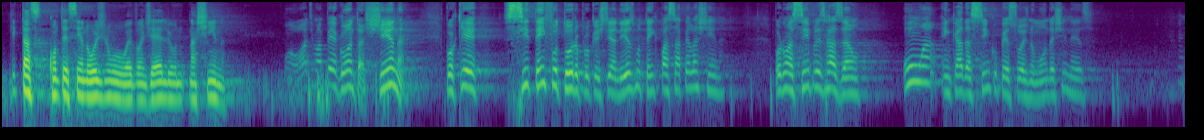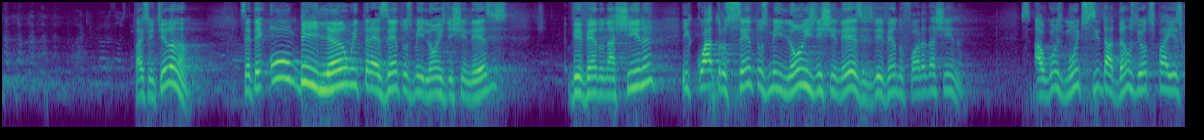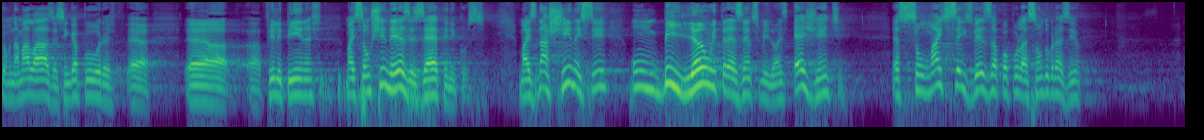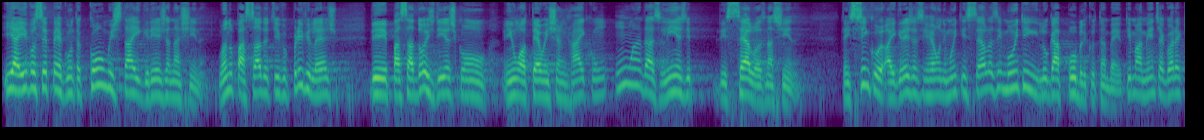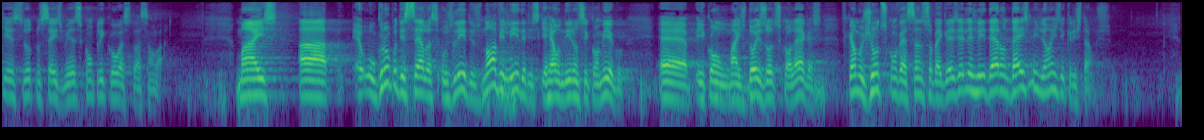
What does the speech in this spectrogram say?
O que está acontecendo hoje no Evangelho na China? Uma ótima pergunta. China. Porque se tem futuro para o cristianismo, tem que passar pela China. Por uma simples razão: uma em cada cinco pessoas no mundo é chinesa. Faz sentido ou não? Você tem 1 bilhão e 300 milhões de chineses vivendo na China e 400 milhões de chineses vivendo fora da China. Alguns, muitos cidadãos de outros países, como na Malásia, Singapura, é, é, Filipinas, mas são chineses étnicos. Mas na China em si, 1 bilhão e 300 milhões é gente é, são mais de seis vezes a população do Brasil. E aí você pergunta como está a igreja na China? O ano passado eu tive o privilégio de passar dois dias com, em um hotel em Xangai com uma das linhas de, de células na China. Tem cinco, a igreja se reúne muito em células e muito em lugar público também. Ultimamente, agora que esses últimos seis meses complicou a situação lá. Mas o grupo de células, os líderes, nove líderes que reuniram-se comigo, é, e com mais dois outros colegas, ficamos juntos conversando sobre a igreja, eles lideram 10 milhões de cristãos.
